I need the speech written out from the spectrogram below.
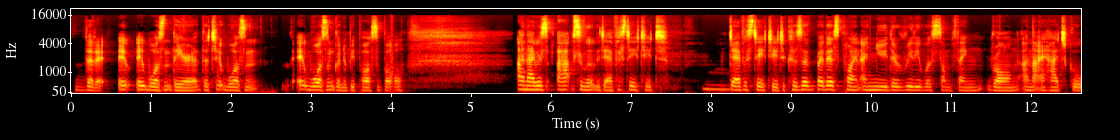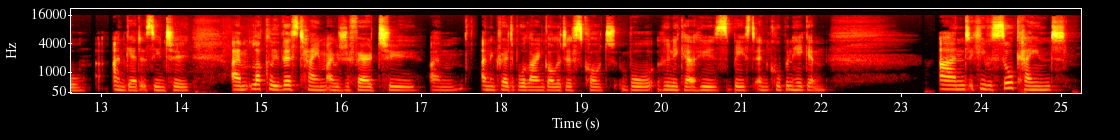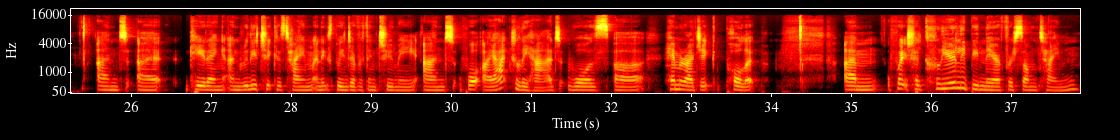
that it, it, it wasn't there, that it wasn't it wasn't going to be possible. And I was absolutely devastated mm. devastated because by this point I knew there really was something wrong and that I had to go and get it seen to. Um, luckily, this time I was referred to um, an incredible laryngologist called Bo Hunica, who's based in Copenhagen. And he was so kind and uh, caring and really took his time and explained everything to me. And what I actually had was a hemorrhagic polyp um, which had clearly been there for some time.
